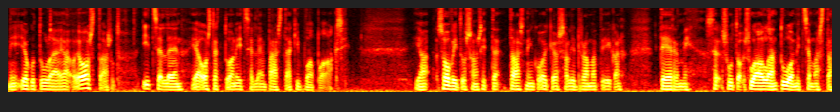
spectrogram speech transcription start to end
niin joku tulee ja, ostaa sut itselleen ja ostettuaan itselleen päästääkin vapaaksi. Ja sovitus on sitten taas niin kuin oikeussalidramatiikan termi. Sua ollaan tuomitsemasta,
